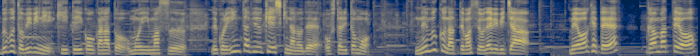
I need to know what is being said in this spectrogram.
ブブとビビに聞いていこうかなと思います。でこれインタビュー形式なのでお二人とも眠くなってますよねビビちゃん。目を開けて。頑張ってよ。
